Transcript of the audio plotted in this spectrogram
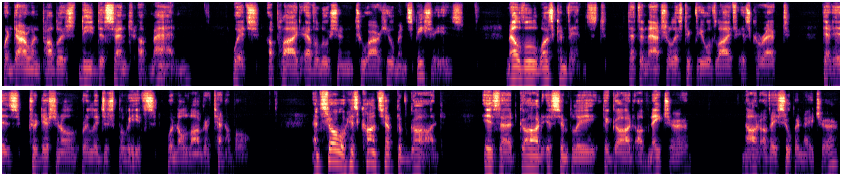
when Darwin published The Descent of Man, which applied evolution to our human species, Melville was convinced that the naturalistic view of life is correct, that his traditional religious beliefs were no longer tenable. And so his concept of God is that God is simply the God of nature, not of a supernature.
